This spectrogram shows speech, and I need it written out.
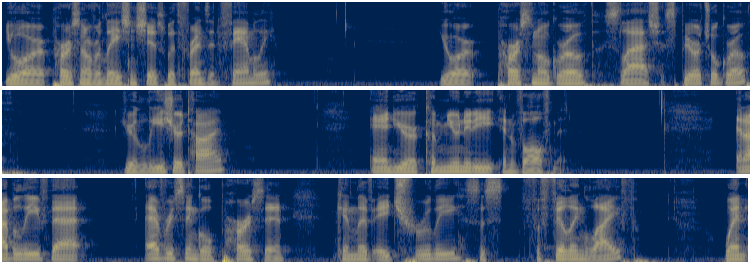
your personal relationships with friends and family, your personal growth slash spiritual growth, your leisure time, and your community involvement. And I believe that every single person can live a truly fulfilling life when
